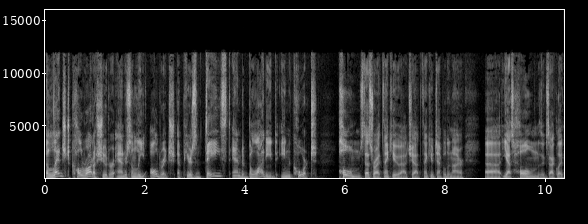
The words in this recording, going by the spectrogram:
Alleged Colorado shooter Anderson Lee Aldrich appears dazed and bloodied in court. Holmes, that's right. Thank you, uh, Chad. Thank you, Temple Denier. Uh, yes, Holmes, exactly.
